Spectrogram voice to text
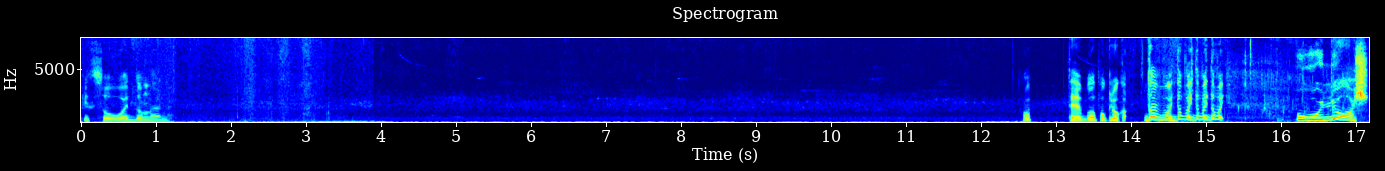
підсовувати до мене. Тебе була покльовка. Давай, давай, давай, давай. Ой, лящ!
